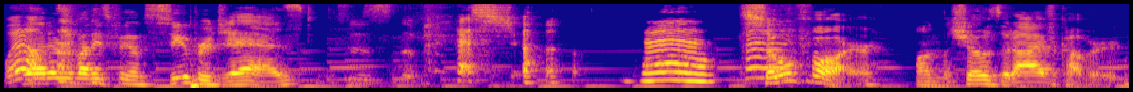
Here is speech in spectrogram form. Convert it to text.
Well. glad everybody's feeling super jazzed. this is the best show. So far on the shows that I've covered,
